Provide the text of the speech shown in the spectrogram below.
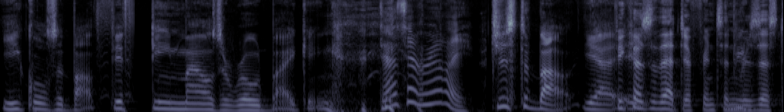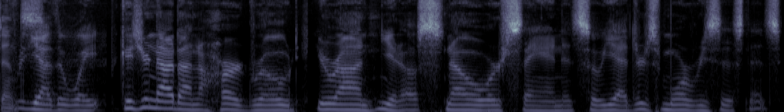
equals about 15 miles of road biking. Does it really? Just about, yeah. Because it, of that difference in resistance. Yeah, the weight. Because you're not on a hard road, you're on, you know, snow or sand. And so, yeah, there's more resistance.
